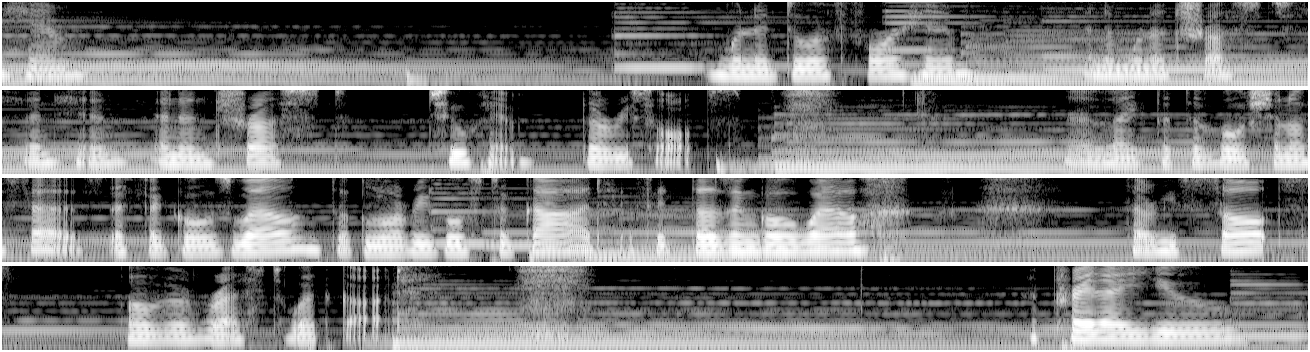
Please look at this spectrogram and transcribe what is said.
Him. I'm going to do it for Him. And I'm going to trust in Him and entrust to Him the results. And like the devotional says, if it goes well, the glory goes to God. If it doesn't go well, the results of the rest with God. I pray that you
